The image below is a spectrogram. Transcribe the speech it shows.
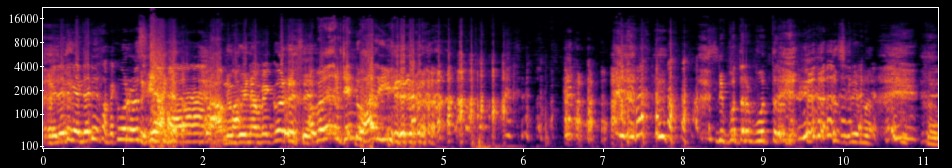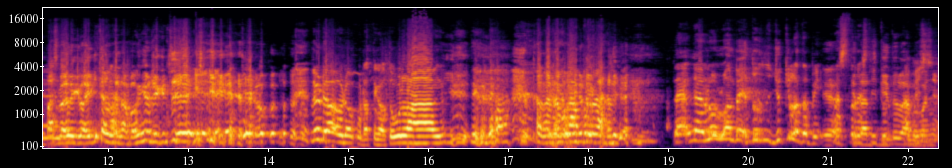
Gak jadi gak jadi sampai kurus. Iya. Lama. Nungguin sampai kurus ya. Abangnya ngerjain dua hari. Diputer-puter es krim. Pas balik lagi tangan abangnya udah gede. Lu udah udah udah tinggal tulang. udah tangan abangnya udah gede. Nah, enggak lu lu sampai turun 7 kilo tapi Iya, pas stres di Turki segitulah habis pokoknya.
